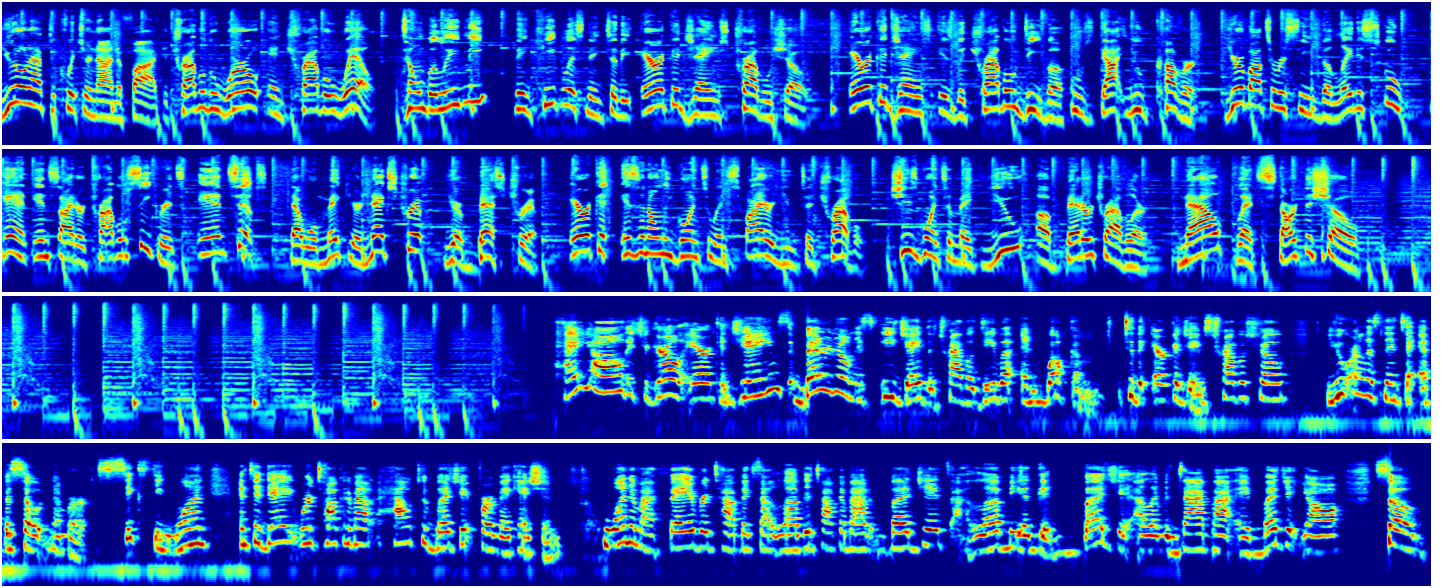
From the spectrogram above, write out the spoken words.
You don't have to quit your 9 to 5 to travel the world and travel well. Don't believe me? Then keep listening to the Erica James Travel Show. Erica James is the travel diva who's got you covered. You're about to receive the latest scoop and insider travel secrets and tips that will make your next trip your best trip. Erica isn't only going to inspire you to travel, she's going to make you a better traveler. Now, let's start the show. Y'all, it's your girl Erica James, better known as EJ the Travel Diva, and welcome to the Erica James Travel Show. You are listening to episode number 61, and today we're talking about how to budget for a vacation. One of my favorite topics. I love to talk about budgets. I love me a good budget. I live and die by a budget, y'all. So,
